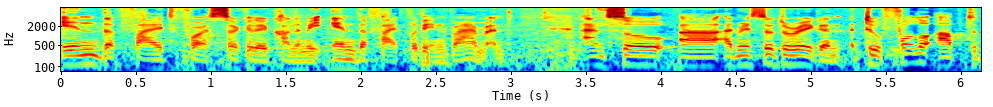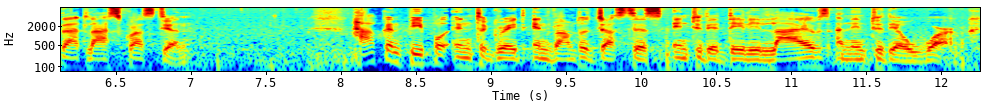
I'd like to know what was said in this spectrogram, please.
in the fight for a circular economy, in the fight for the environment. And so, uh, Administrator Regan, to follow up to that last question, how can people integrate environmental justice into their daily lives and into their work?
